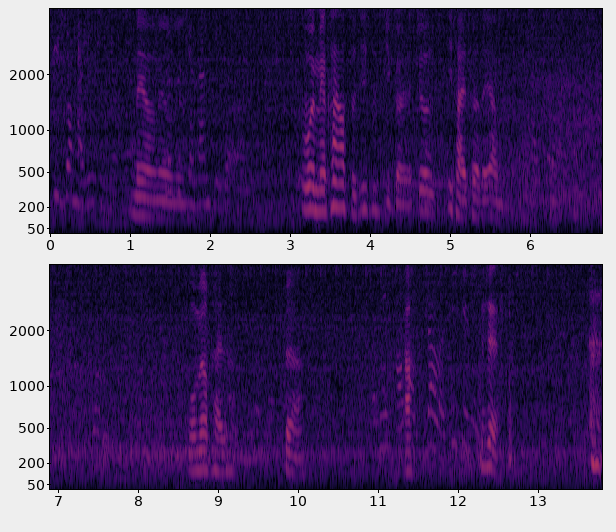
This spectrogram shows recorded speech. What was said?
聚众还是什么？没有没有没有就是简单几个而已。我也没看到实际是几个人，就一台车的样子。我没有拍到。对啊好，好我知道了，谢谢你。谢谢。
